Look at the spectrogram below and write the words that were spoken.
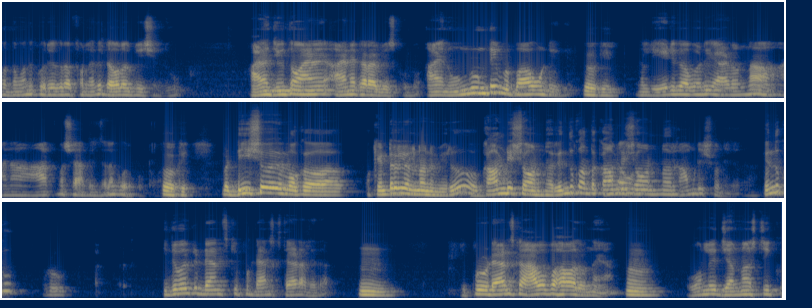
కొంతమంది కొరియోగ్రాఫర్లు అయితే డెవలప్ చేసిండు. ఆయన జీవితం ఆయన ఆయన ఖరాబ్ చేసుకుండు. ఆయన ఉండుంటే ఇప్పుడు బాగుండేది. ఓకే. లేడు కాబట్టి ఆడున్నా ఆయన ఆత్మ శాంతించాలని కోరుకుంటాం ఓకే. బట్ డీ షో ఒక ఒక ఇంటర్వ్యూలో ఉన్నాను మీరు. కామెడీ షో అంటున్నారు. ఎందుకు అంత కామెడీ షో అంటున్నారు? కామెడీ షోనే కదా. ఎందుకు? ఇప్పుడు ఇదివరకు డ్యాన్స్కి ఇప్పుడు డ్యాన్స్కి తేడా లేదా? ఇప్పుడు డ్యాన్స్కి హావభావాలు ఉన్నాయా? ఓన్లీ జిమ్నాస్టిక్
